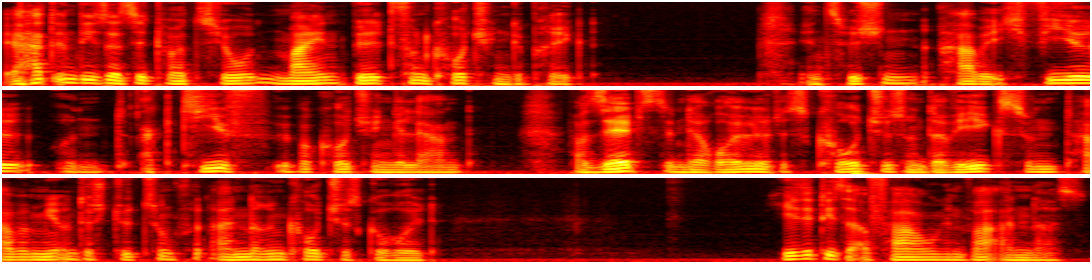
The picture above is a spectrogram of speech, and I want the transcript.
Er hat in dieser Situation mein Bild von Coaching geprägt. Inzwischen habe ich viel und aktiv über Coaching gelernt, war selbst in der Rolle des Coaches unterwegs und habe mir Unterstützung von anderen Coaches geholt. Jede dieser Erfahrungen war anders,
